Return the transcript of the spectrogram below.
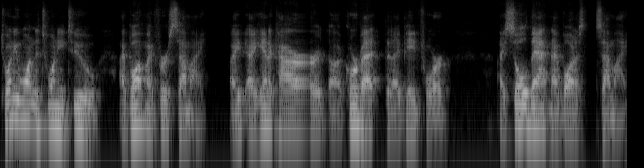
21 to 22, I bought my first semi. I, I had a car, a Corvette that I paid for. I sold that and I bought a semi.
